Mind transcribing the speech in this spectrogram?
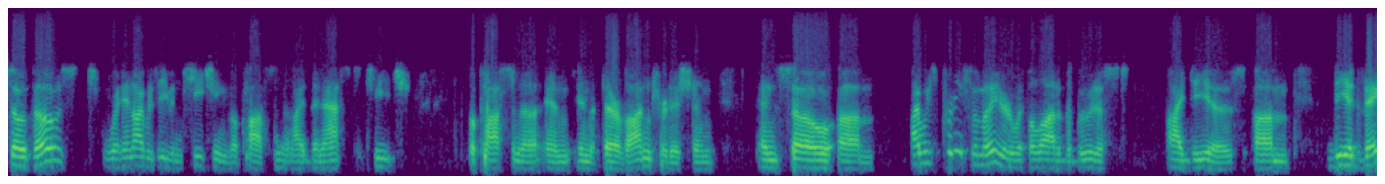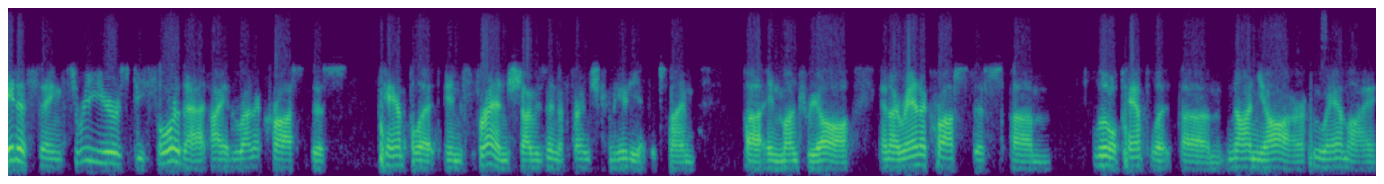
so those. And I was even teaching Vipassana. I'd been asked to teach Vipassana in in the Theravadan tradition, and so um, I was pretty familiar with a lot of the Buddhist ideas. Um, the Advaita thing. Three years before that, I had run across this pamphlet in French. I was in a French community at the time uh, in Montreal, and I ran across this um, little pamphlet, um, Who Am I,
